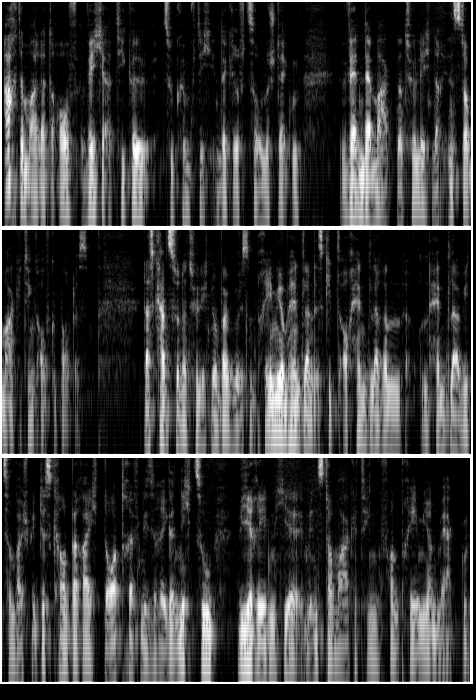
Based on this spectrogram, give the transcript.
Achte mal darauf, welche Artikel zukünftig in der Griffzone stecken, wenn der Markt natürlich nach In-Store-Marketing aufgebaut ist. Das kannst du natürlich nur bei gewissen Premium-Händlern. Es gibt auch Händlerinnen und Händler wie zum Beispiel Discount-Bereich. Dort treffen diese Regeln nicht zu. Wir reden hier im In-Store-Marketing von Premium-Märkten.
